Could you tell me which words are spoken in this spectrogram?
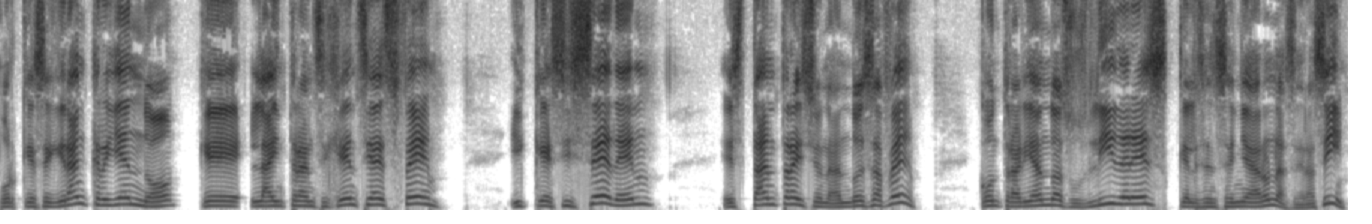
porque seguirán creyendo que la intransigencia es fe y que si ceden, están traicionando esa fe, contrariando a sus líderes que les enseñaron a ser así.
